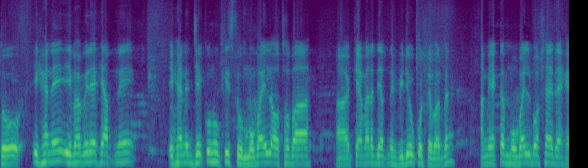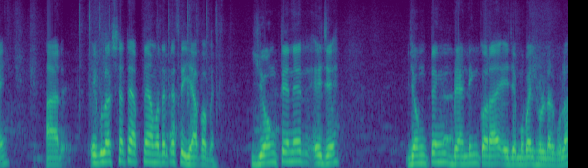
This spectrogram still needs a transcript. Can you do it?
তো এখানে এইভাবে রেখে আপনি এখানে যে কোনো কিছু মোবাইল অথবা ক্যামেরা দিয়ে আপনি ভিডিও করতে পারবেন। আমি একটা মোবাইল বসায় দেখাই। আর এগুলোর সাথে আপনি আমাদের কাছে ইয়া পাবেন। ইয়ং টেনের এই যে ইয়ং টেন ব্র্যান্ডিং করা এই যে মোবাইল হোল্ডারগুলো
